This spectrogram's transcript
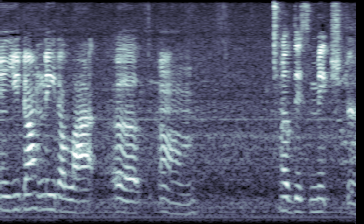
And you don't need a lot of um, of this mixture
